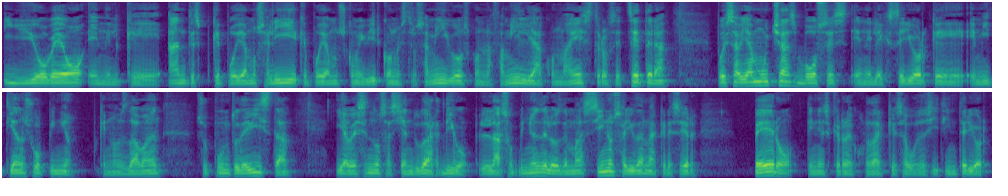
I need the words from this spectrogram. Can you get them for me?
Yo veo en el que antes que podíamos salir, que podíamos convivir con nuestros amigos, con la familia, con maestros, etc., pues había muchas voces en el exterior que emitían su opinión, que nos daban su punto de vista y a veces nos hacían dudar. Digo, las opiniones de los demás sí nos ayudan a crecer, pero tienes que recordar que esa vocecita interior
